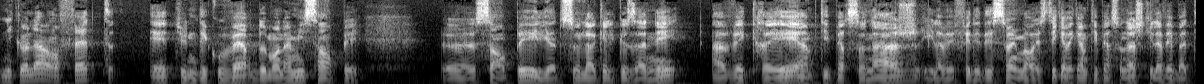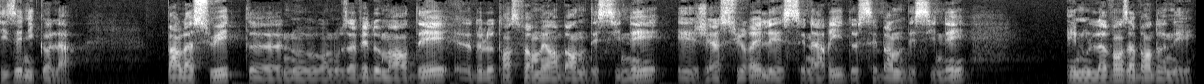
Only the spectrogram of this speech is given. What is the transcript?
Nicolas, en fait, est une découverte de mon ami Sampé. Euh, il y a de cela quelques années, avait créé un petit personnage, il avait fait des dessins humoristiques avec un petit personnage qu'il avait baptisé Nicolas. Par la suite, euh, on nous avait demandé euh, de le transformer en bande dessinée et j'ai assuré les scénarios de ces bandes dessinées et nous l'avons abandonné.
